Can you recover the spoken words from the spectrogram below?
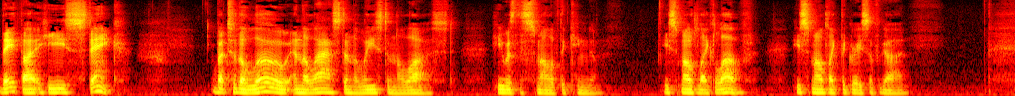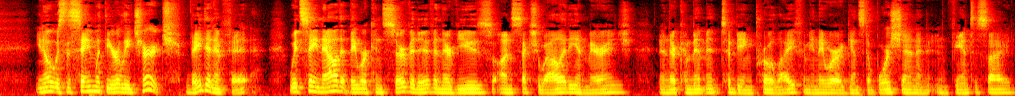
they thought he stank. But to the low and the last and the least and the lost, he was the smell of the kingdom. He smelled like love. He smelled like the grace of God. You know, it was the same with the early church. They didn't fit. We'd say now that they were conservative in their views on sexuality and marriage and their commitment to being pro life. I mean, they were against abortion and infanticide.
